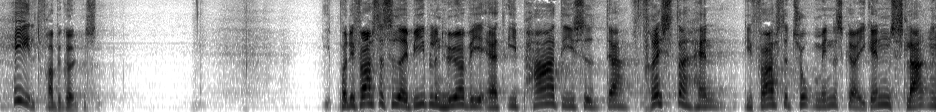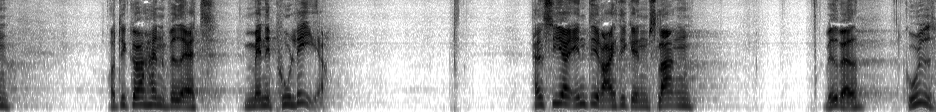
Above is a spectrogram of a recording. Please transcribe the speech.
helt fra begyndelsen. På de første sider i Bibelen hører vi, at i paradiset, der frister han de første to mennesker igennem slangen, og det gør han ved at manipulere. Han siger indirekte igennem slangen, ved hvad? Gud,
